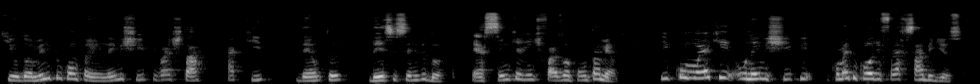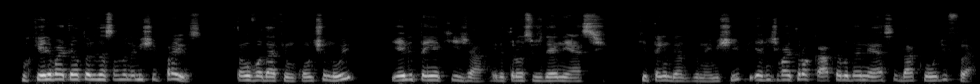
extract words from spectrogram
que o domínio que eu comprei no Nameship vai estar aqui dentro desse servidor. É assim que a gente faz o apontamento. E como é que o Nameship, como é que o Cloudflare sabe disso? Porque ele vai ter autorização do Nameship para isso. Então eu vou dar aqui um continue, e ele tem aqui já, ele trouxe os DNS que tem dentro do Nameship, e a gente vai trocar pelo DNS da Cloudflare.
